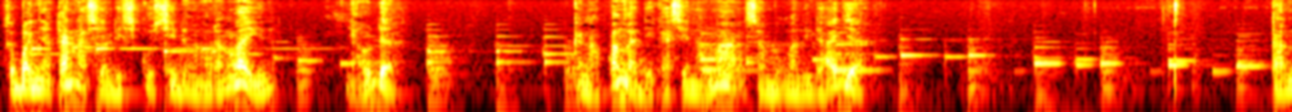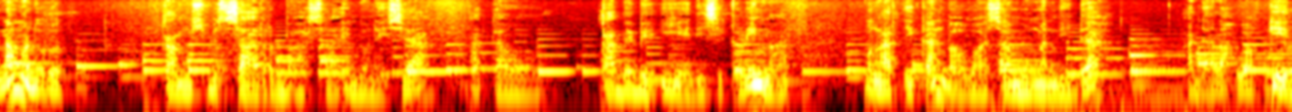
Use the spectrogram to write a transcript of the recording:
kebanyakan hasil diskusi dengan orang lain, ya udah. Kenapa nggak dikasih nama sambungan lidah aja? Karena menurut Kamus Besar Bahasa Indonesia atau KBBI edisi kelima mengartikan bahwa sambungan lidah adalah wakil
